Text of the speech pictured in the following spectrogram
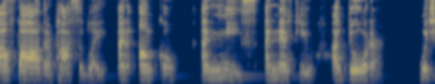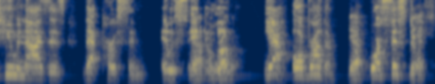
a father, possibly, an uncle, a niece, a nephew, a daughter, which humanizes that person. It was yeah, it, a brother. Yeah, or brother. Yeah. Or sister. Yes.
